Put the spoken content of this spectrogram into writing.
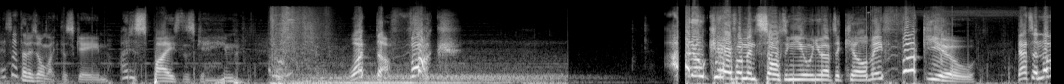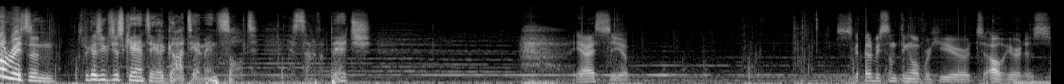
It's not that I don't like this game. I despise this game. What the fuck? I don't care if I'm insulting you and you have to kill me. Fuck you! That's another reason. It's because you just can't take a goddamn insult. You son of a bitch. yeah, I see it. There's gotta be something over here. To oh, here it is.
